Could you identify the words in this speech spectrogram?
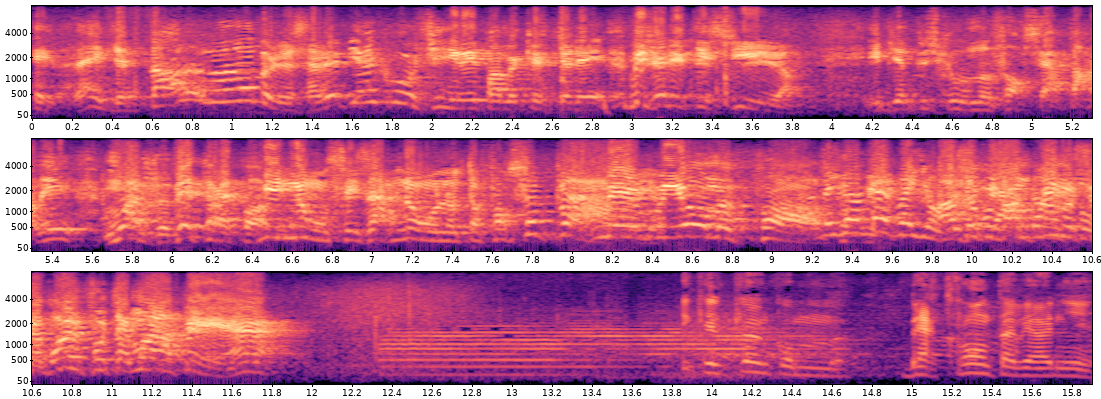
Et voilà, il vient de parler. Non, mais je savais bien que vous finiriez par me questionner. Mais j'en étais sûr. Et bien, puisque vous me forcez à parler, moi, je vais te répondre. Mais non, César, non, on ne te force pas. Mais oui, on me force. Mais enfin, oui. voyons, Ah, je vous en prie, non, monsieur faut- Brun, foutez-moi la paix, hein. Et quelqu'un comme Bertrand Tavernier,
